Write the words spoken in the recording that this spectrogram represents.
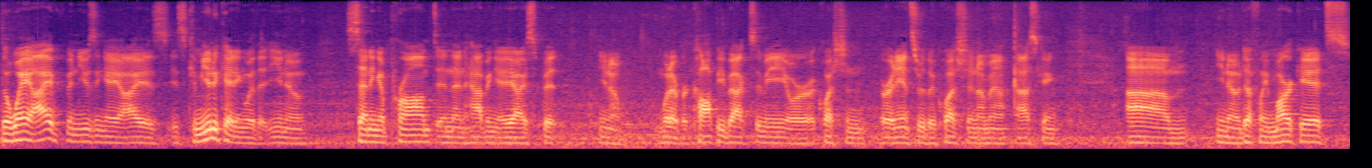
the way I've been using AI is, is communicating with it, you know, sending a prompt and then having AI spit, you know, whatever, copy back to me or a question or an answer to the question I'm asking. Um, you know, definitely markets.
